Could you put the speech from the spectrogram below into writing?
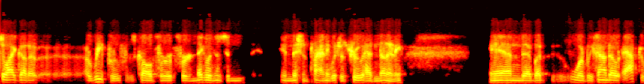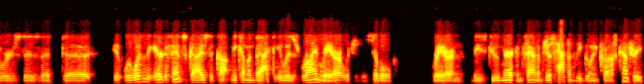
so I got a, a reproof, it was called, for, for negligence in, in mission planning, which was true. I hadn't done any. And, uh, but what we found out afterwards is that uh, it wasn't the air defense guys that caught me coming back. It was Rhine radar, which is a civil radar. And these two American Phantoms just happened to be going cross country.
